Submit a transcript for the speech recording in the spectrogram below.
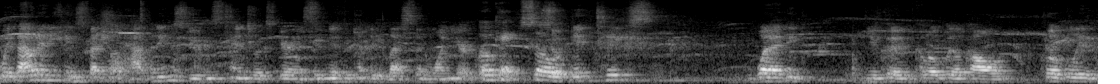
without anything special happening, students tend to experience significantly less than one year growth. Okay, so- So it takes what I think you could colloquially call, colloquially,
